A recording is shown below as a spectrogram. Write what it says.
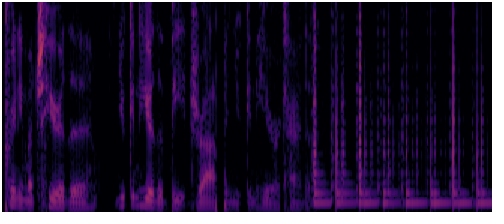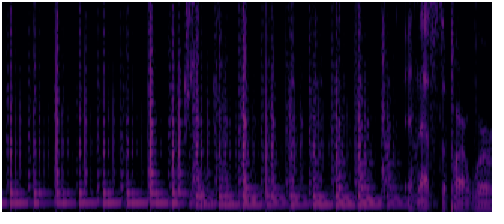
pretty much hear the you can hear the beat drop and you can hear a kind of and that's the part where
